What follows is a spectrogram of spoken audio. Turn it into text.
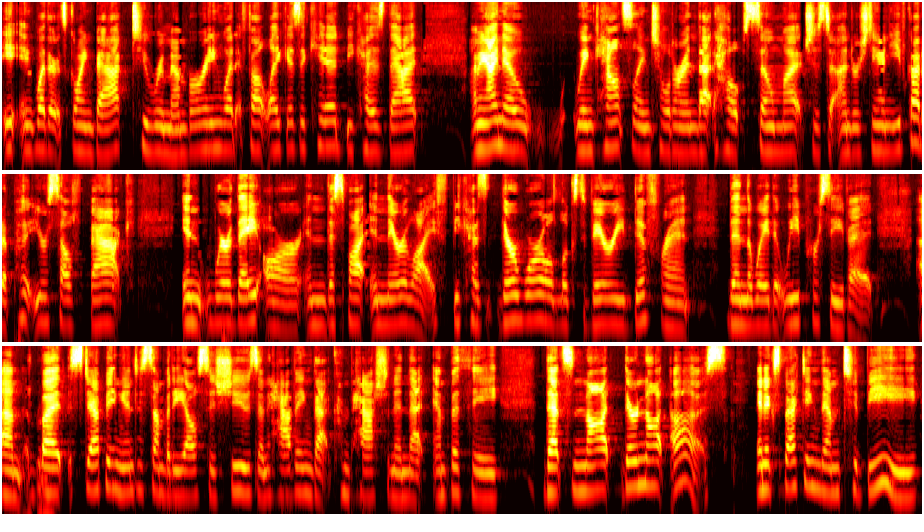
and whether it's going back to remembering what it felt like as a kid because that I mean, I know when counseling children, that helps so much is to understand you've got to put yourself back in where they are in the spot in their life because their world looks very different than the way that we perceive it. Um, but stepping into somebody else's shoes and having that compassion and that empathy, that's not, they're not us. And expecting them to be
